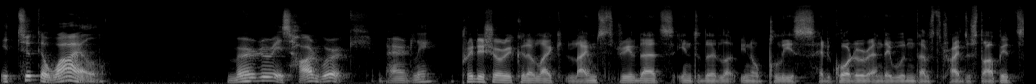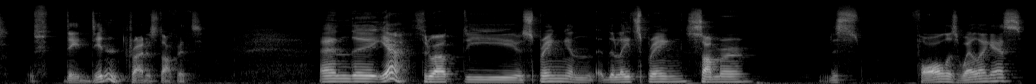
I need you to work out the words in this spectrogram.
It took a while. Murder is hard work, apparently. pretty sure you could have like lime streamed that into the you know police headquarters and they wouldn't have tried to stop it They didn't try to stop it. And uh, yeah, throughout the spring and the late spring, summer, this fall as well, I guess,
